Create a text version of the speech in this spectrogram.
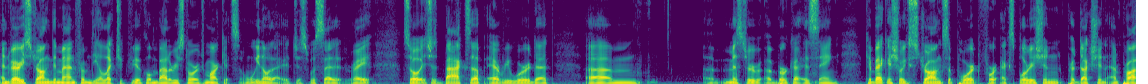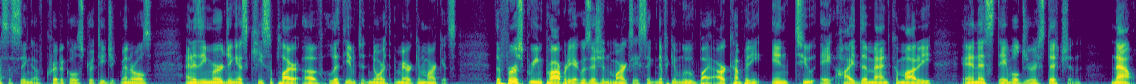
and very strong demand from the electric vehicle and battery storage markets. We know that. It just was said it, right? So, it just backs up every word that um, uh, Mr. Berka is saying Quebec is showing strong support for exploration, production, and processing of critical strategic minerals and is emerging as key supplier of lithium to North American markets. The first green property acquisition marks a significant move by our company into a high demand commodity in a stable jurisdiction. Now,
